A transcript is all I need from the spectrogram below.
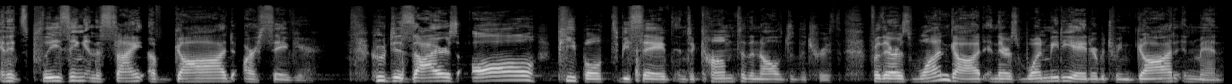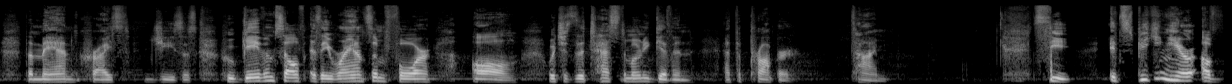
and it's pleasing in the sight of God our Savior, who desires all people to be saved and to come to the knowledge of the truth. For there is one God, and there is one mediator between God and men, the man Christ Jesus, who gave himself as a ransom for all, which is the testimony given at the proper time. See, it's speaking here of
